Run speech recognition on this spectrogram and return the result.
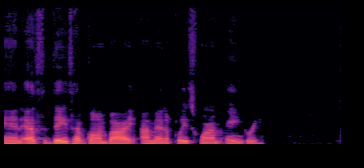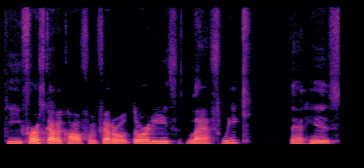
And as the days have gone by, I'm at a place where I'm angry. He first got a call from federal authorities last week that his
